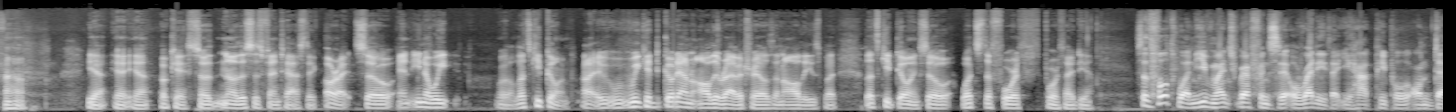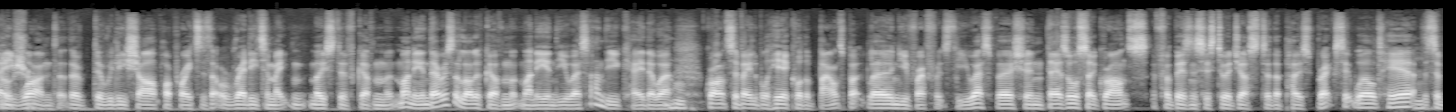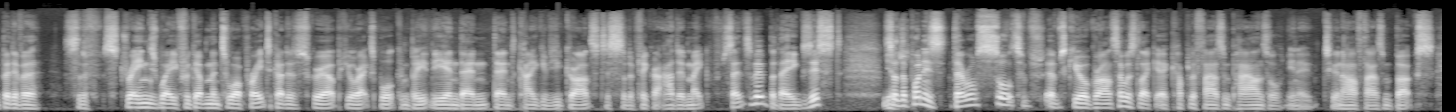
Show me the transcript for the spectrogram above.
Yeah, yeah, yeah. Okay, so no, this is fantastic. All right, so and you know we well, let's keep going. Uh, we could go down all the rabbit trails and all these, but let's keep going. So, what's the fourth fourth idea? So the fourth one, you've mentioned, referenced it already that you had people on day Oh, sure. one, that the, the really sharp operators that were ready to make m- most of government money. And there is a lot of government money in the US and the UK. There were Mm-hmm. grants available here called the Bounce Back Loan. You've referenced the US version. There's also grants for businesses to adjust to the post Brexit world here. Mm-hmm. There's a bit of a sort of strange way for government to operate to kind of screw up your export completely and then then kind of give you grants to sort of figure out how to make sense of it but they exist. So the point is there are all sorts of obscure grants. That was like a couple of thousand pounds or you know two and a half thousand bucks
